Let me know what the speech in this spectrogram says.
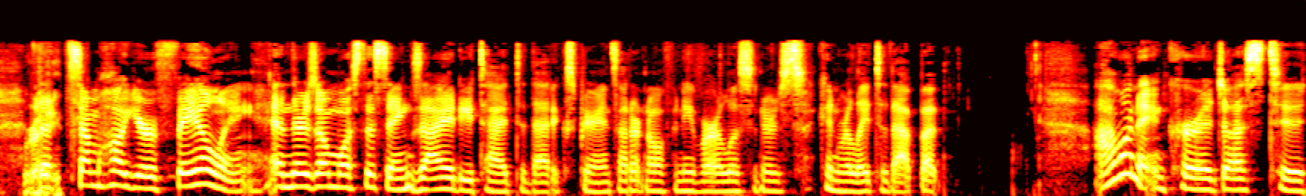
right. That somehow you're failing. And there's almost this anxiety tied to that experience. I don't know if any of our listeners can relate to that, but I want to encourage us to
